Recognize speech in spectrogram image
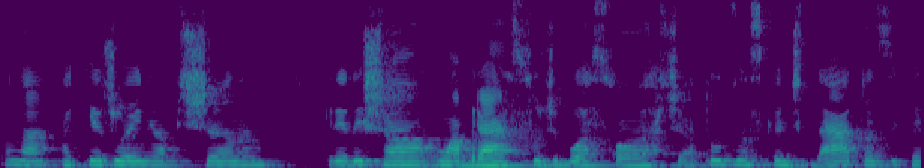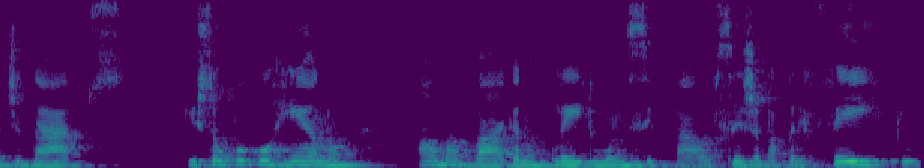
Olá, aqui é Joênia Apichana Queria deixar um abraço de boa sorte a todas as candidatas e candidatos que estão concorrendo a uma vaga no pleito municipal, seja para prefeito,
